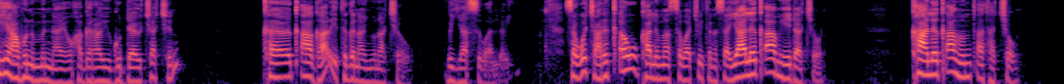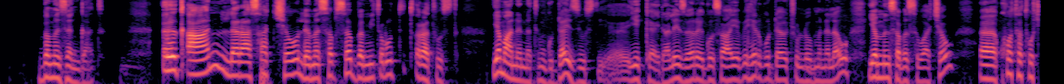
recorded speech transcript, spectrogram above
ይሄ አሁን የምናየው ሀገራዊ ጉዳዮቻችን ከእቃ ጋር የተገናኙ ናቸው ብዬ አስባለሁኝ። ሰዎች አርቀው ካለማሰባቸው የተነሳ ያለ እቃ መሄዳቸውን እቃ መምጣታቸውን በመዘንጋት እቃን ለራሳቸው ለመሰብሰብ በሚጥሩት ጥረት ውስጥ የማንነትም ጉዳይ እዚህ ውስጥ ይካሄዳል። የዘር፣ የጎሳ፣ የብሔር ጉዳዮች ሁሉ የምንለው የምንሰበስባቸው ኮተቶች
